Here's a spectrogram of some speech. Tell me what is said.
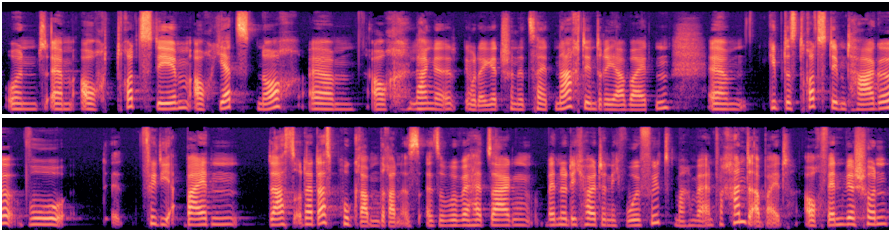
und ähm, auch trotzdem, auch jetzt noch, ähm, auch lange oder jetzt schon eine Zeit nach den Dreharbeiten, ähm, gibt es trotzdem Tage, wo äh, für die beiden das oder das Programm dran ist. Also wo wir halt sagen, wenn du dich heute nicht wohlfühlst, machen wir einfach Handarbeit. Auch wenn wir schon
